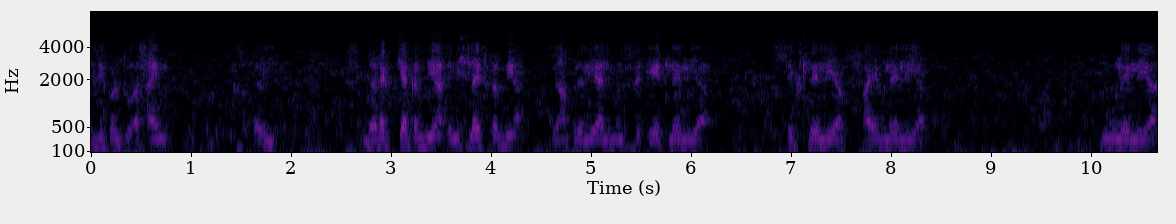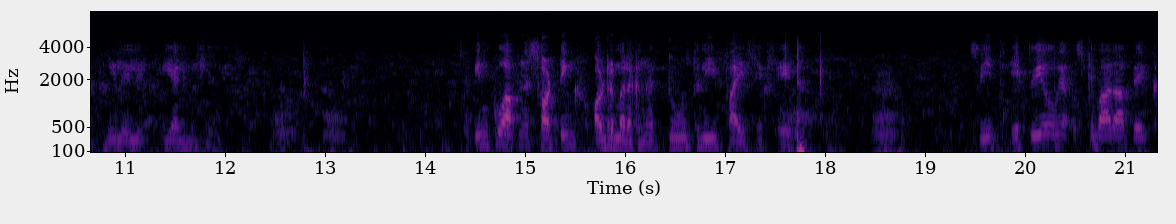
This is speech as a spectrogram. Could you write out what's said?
Is equal to assign direct क्या कर दिया? इनिशियलाइज कर दिया। तो यहाँ पे ले लिया एलिमेंट से एट ले लिया सिक्स ले लिया फाइव ले लिया टू ले लिया थ्री ले लिया, ये एलिमेंट्स ले लिया इनको आपने सॉर्टिंग ऑर्डर में रखना है। Two three five six eight so ये एक तो ये हो गया, उसके बाद आप एक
